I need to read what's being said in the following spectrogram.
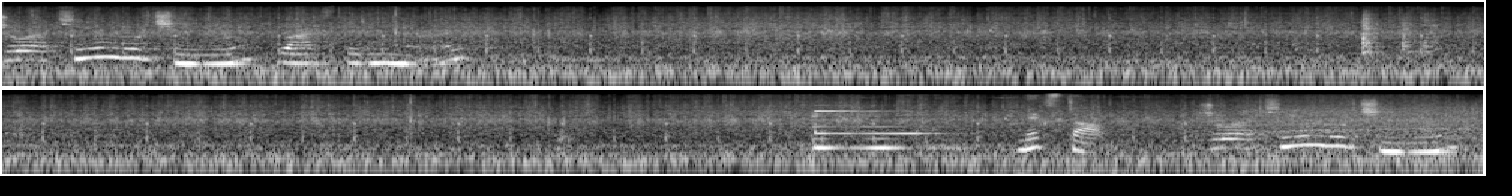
Joaquim Moutinho, Vaz Terminal. next stop, Joaquim Murtinho,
